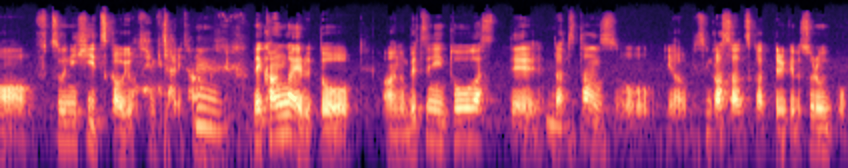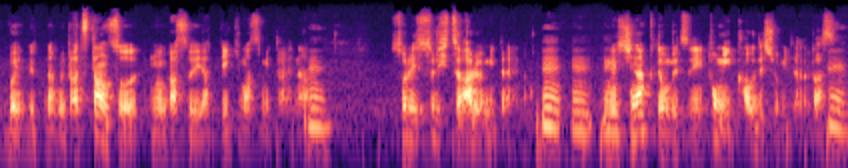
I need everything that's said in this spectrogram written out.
あ普通に火使うよねみたいな、うん、で考えるとあの別に東ガスって脱炭素、いや別にガス扱ってるけどそれをなんか脱炭素のガスやっていきますみたいな、それする必要あるみたいな、うんうんうん、しなくても別に都民買うでしょみたいなガス、うん、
